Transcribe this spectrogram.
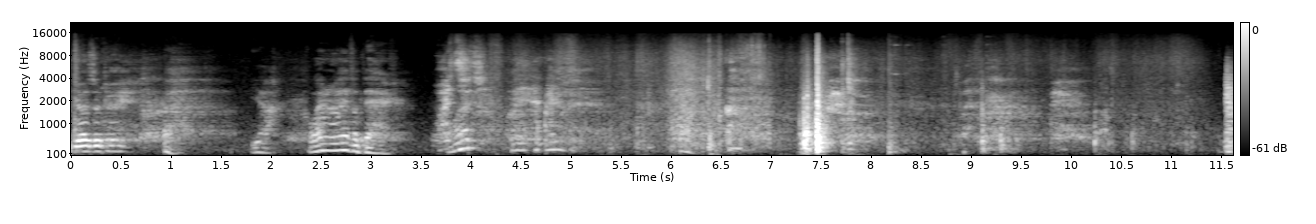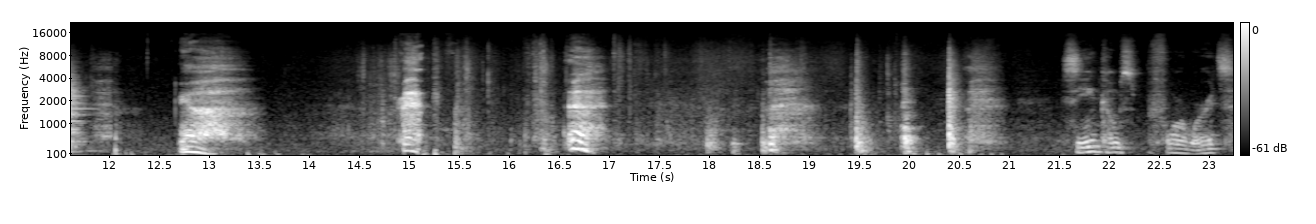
guys okay? Yeah. Why don't I have a bag? What? What? Yeah. Seeing comes before words.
